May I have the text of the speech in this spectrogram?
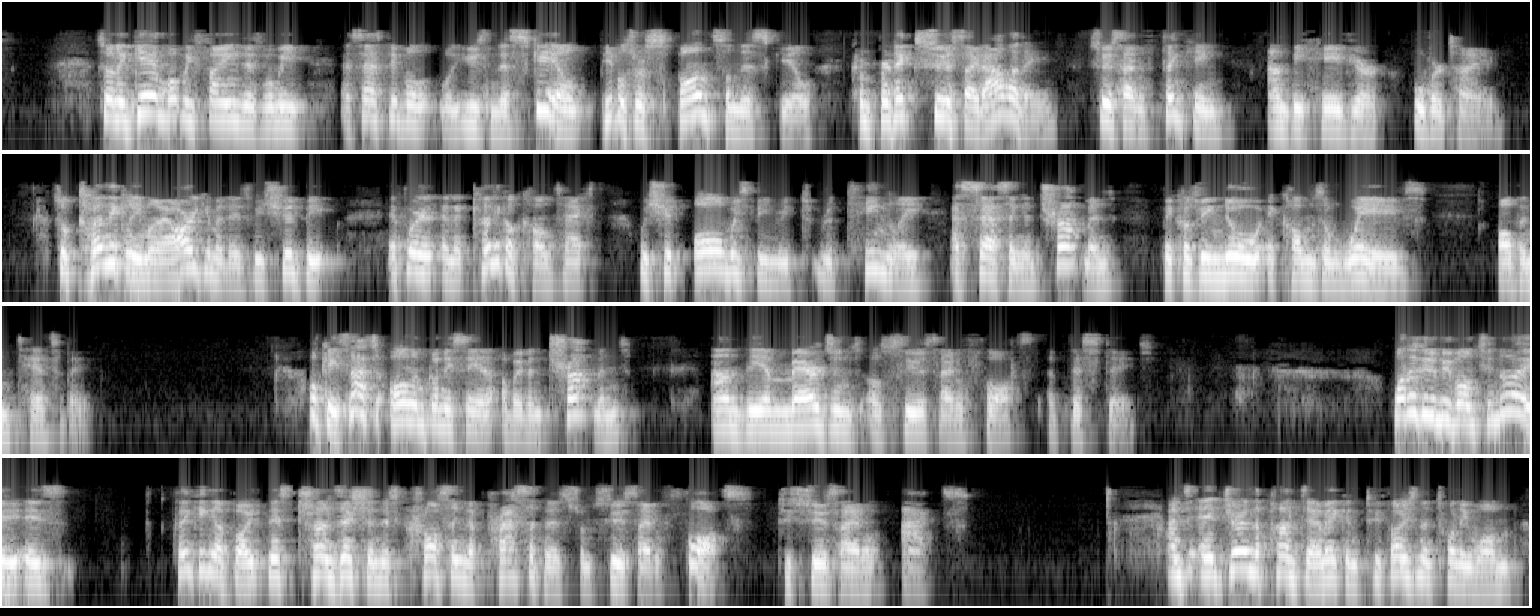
So and again, what we find is when we assess people using this scale, people's response on this scale can predict suicidality, suicidal thinking, and behavior over time. So clinically, my argument is we should be, if we're in a clinical context, we should always be routinely assessing entrapment because we know it comes in waves of intensity. Okay, so that's all I'm going to say about entrapment and the emergence of suicidal thoughts at this stage. What I'm going to move on to now is thinking about this transition, this crossing the precipice from suicidal thoughts to suicidal acts. And uh, during the pandemic in 2021,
